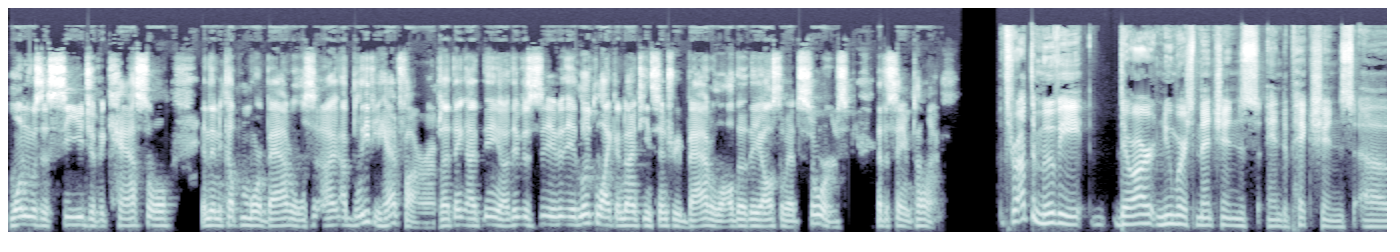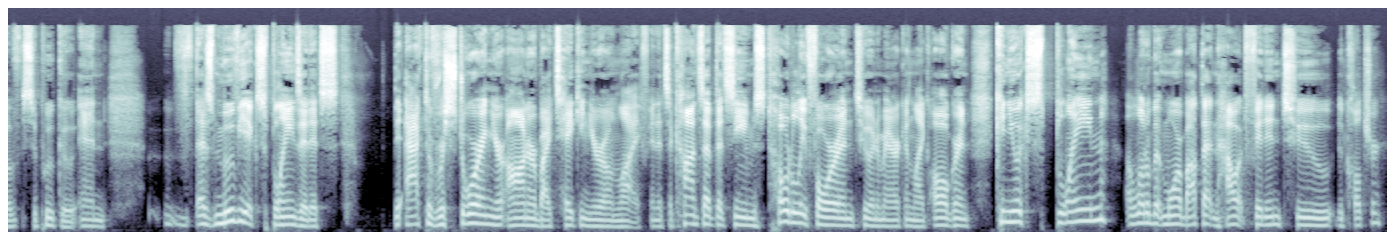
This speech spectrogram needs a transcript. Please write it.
one was a siege of a castle, and then a couple more battles. I, I believe he had firearms. I think I, you know it was it, it looked like a 19th century battle, although they also had swords at the same time. Throughout the movie, there are numerous mentions and depictions of seppuku, and as movie explains it, it's the act of restoring your honor by taking your own life. And it's a concept that seems totally foreign to an American like Algren. Can you explain a little bit more about that and how it fit into the culture?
